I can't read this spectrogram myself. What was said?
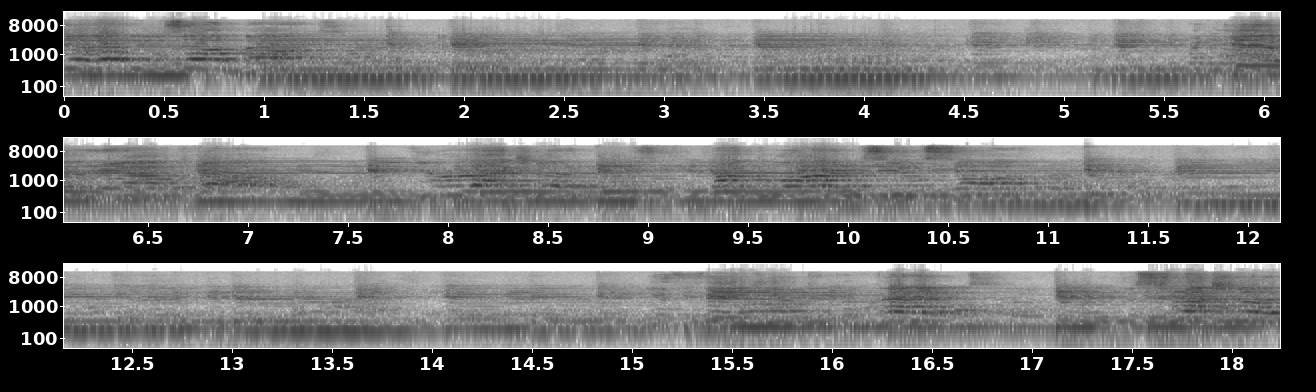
passion is not. When every outcome, your actions, not ones you saw. You think you can prevent Destruction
